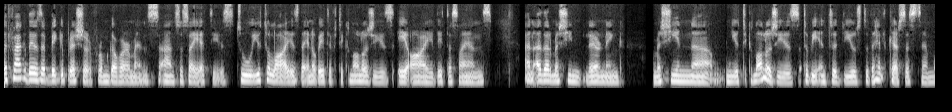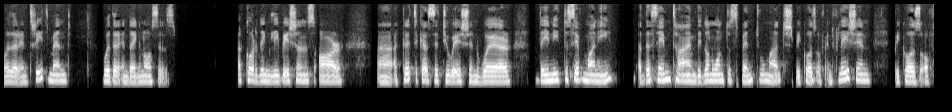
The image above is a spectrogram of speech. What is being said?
The fact there's a big pressure from governments and societies to utilize the innovative technologies, AI, data science, and other machine learning machine uh, new technologies to be introduced to the healthcare system, whether in treatment, whether in diagnosis. Accordingly, patients are uh, a critical situation where they need to save money. At the same time, they don't want to spend too much because of inflation, because of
